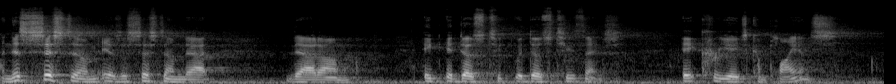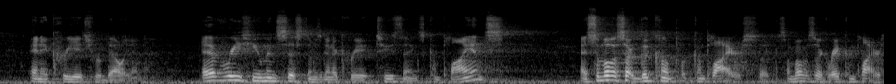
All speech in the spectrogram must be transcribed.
And this system is a system that, that um, it, it, does two, it does two things it creates compliance and it creates rebellion. Every human system is going to create two things compliance, and some of us are good compl- compliers. Like some of us are great compliers.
